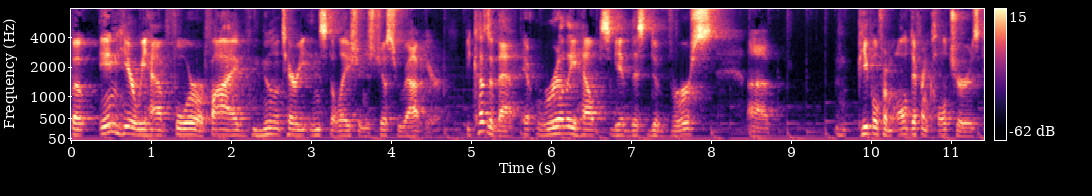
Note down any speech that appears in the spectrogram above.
But in here, we have four or five military installations just throughout here. Because of that, it really helps give this diverse uh, people from all different cultures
